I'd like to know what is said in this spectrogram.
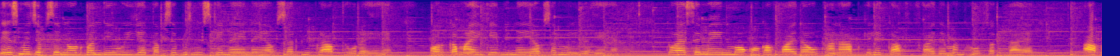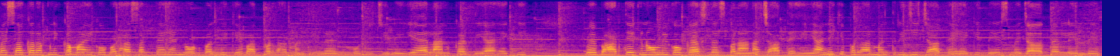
देश में जब से नोटबंदी हुई है, तब से बिज़नेस के नए नए अवसर भी प्राप्त हो रहे हैं और कमाई के भी नए अवसर मिल रहे हैं। तो ऐसे में इन मौक़ों का फ़ायदा उठाना आपके लिए काफ़ी फ़ायदेमंद हो सकता है। आप ऐसा कर अपनी कमाई को बढ़ा सकते हैं। नोटबंदी के बाद प्रधानमंत्री नरेंद्र मोदी जी ने यह ऐलान कर दिया है कि वे भारतीय इकोनॉमी को कैशलेस बनाना चाहते हैं। यानी कि प्रधानमंत्री जी चाहते हैं कि देश में ज़्यादातर लेन देन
